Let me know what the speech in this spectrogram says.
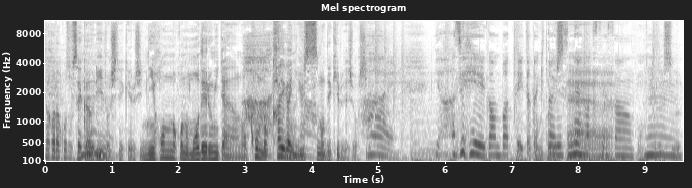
だからこそ世界をリードしていけるし、日本のこのモデルみたいなのを今度海外に輸出もできるでしょうし、はいいやーぜひ頑張っていただきたいですね初瀬さん。本当です、うん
